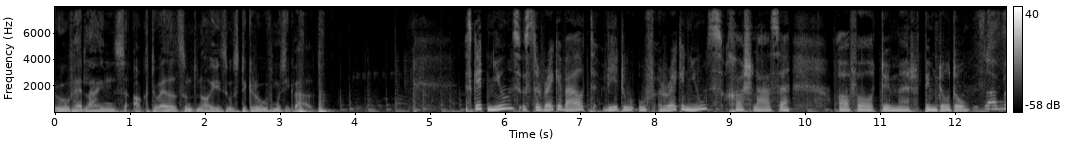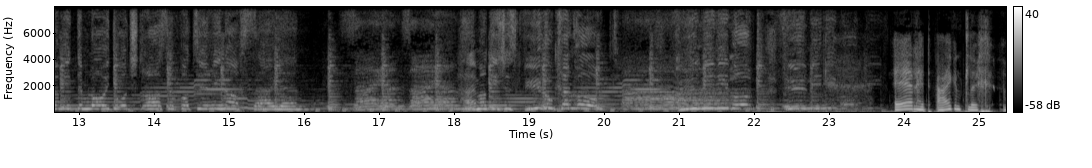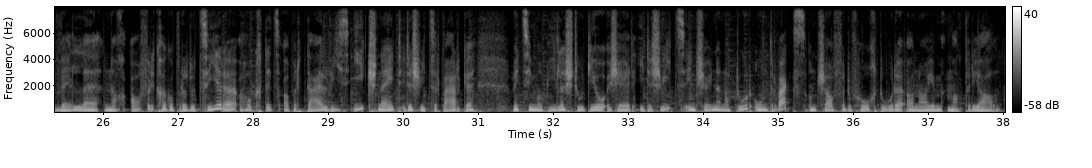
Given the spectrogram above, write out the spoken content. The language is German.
Groove Headlines, Aktuelles und Neues aus der Groove-Musikwelt. Es gibt News aus der Reggae-Welt, wie du auf Reggae News kannst lesen Anfangen dümmer beim Dodo. Ich laufe mit dem Lloyd durch die Straße von Zürich nach Seien. Seien, seien. Heimat ist ein Gefühl und kein Ort. Fühl meine Worte, fühl meine Worte. Er hat eigentlich Welle nach Afrika produzieren, hockt jetzt aber teilweise eingeschneit in den Schweizer Bergen. Mit seinem mobilen Studio ist er in der Schweiz in schöner Natur unterwegs und arbeitet auf Hochtouren an neuem Material.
